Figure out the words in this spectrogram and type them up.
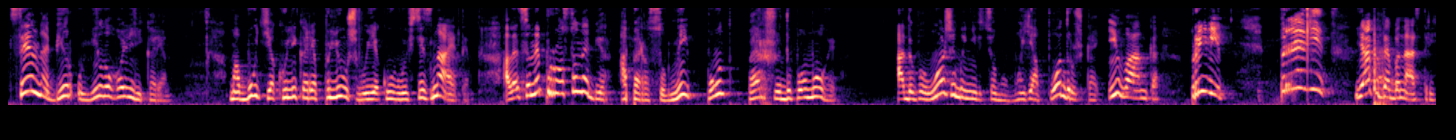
Це набір умілого лікаря. Мабуть, як у лікаря плюшеву, яку ви всі знаєте. Але це не просто набір, а пересувний пункт першої допомоги. А допоможе мені в цьому моя подружка Іванка. Привіт! Привіт! Як у тебе настрій?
